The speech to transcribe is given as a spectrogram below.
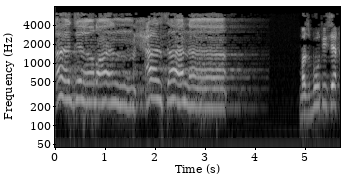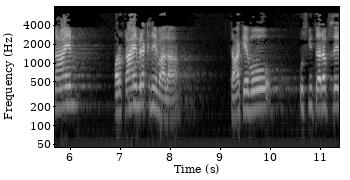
أجرا حسنا مضبوطی سے قائم اور قائم رکھنے والا تاکہ وہ اس کی طرف سے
